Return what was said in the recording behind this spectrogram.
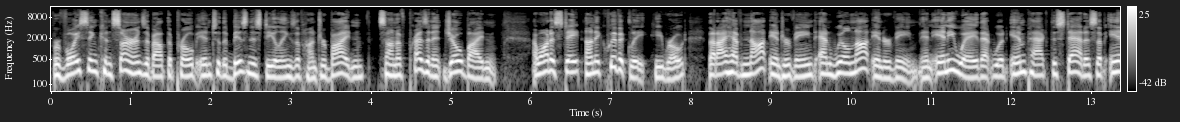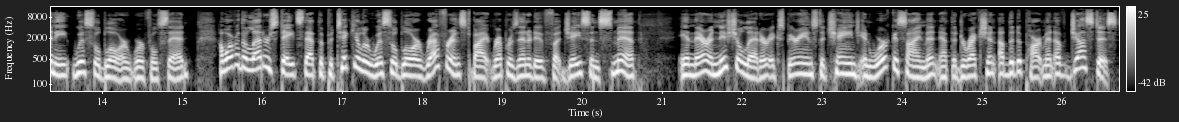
for voicing concerns about the probe into the business dealings of Hunter Biden, son of President Joe Biden. I want to state unequivocally, he wrote, that I have not intervened and will not intervene in any way that would impact the status of any whistleblower, Werfel said. However, the letter states that the particular whistleblower referenced by Representative Jason Smith in their initial letter experienced a change in work assignment at the direction of the Department of Justice.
